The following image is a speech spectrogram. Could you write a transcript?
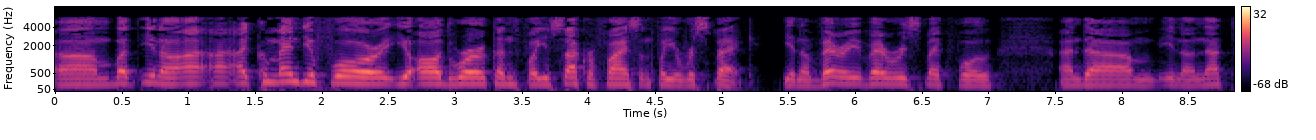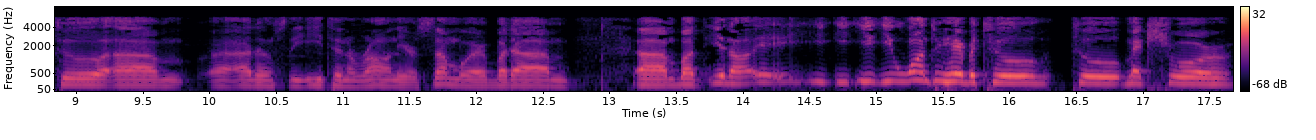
Um, but you know, I, I commend you for your hard work and for your sacrifice and for your respect. You know, very, very respectful and um, you know, not to um, I don't see eating around here somewhere, but um, um, but you know, you, you want to be able to to make sure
